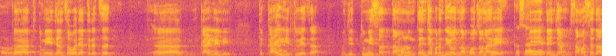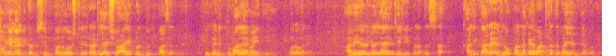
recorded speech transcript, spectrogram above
हो. मग आता तुम्ही जनसंवाद यात्रेचं अ, काढलेली तर काय हेतू याचा? म्हणजे तुम्ही सत्ता म्हणून त्यांच्यापर्यंत योजना पोहोचवणार आहे कसं आहे? त्यांच्या समस्या जाणून घेणार? एकदम सिंपल गोष्ट आहे. रडल्याशिवाय आई पण दूध पाजत नाही. हे गणित तुम्हालाही माहिती आहे. बरोबर आहे. आम्ही योजना जाहीर केली पण आता सा खाली कार्य लोकांना काही वाटलं तर पाहिजे ना त्याबद्दल.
